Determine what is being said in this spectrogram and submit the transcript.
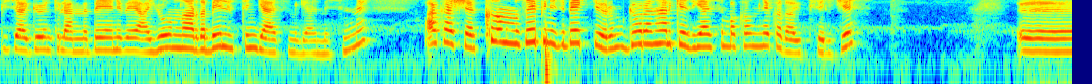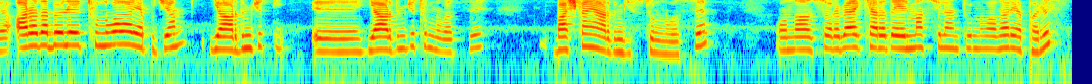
Güzel görüntülenme, beğeni veya yorumlarda belirtin gelsin mi gelmesin mi. Arkadaşlar klanımıza hepinizi bekliyorum. Gören herkes gelsin bakalım ne kadar yükseleceğiz. Ee, arada böyle turnuvalar yapacağım. Yardımcı e, yardımcı turnuvası, başkan yardımcısı turnuvası. Ondan sonra belki arada elmas filan turnuvalar yaparız.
